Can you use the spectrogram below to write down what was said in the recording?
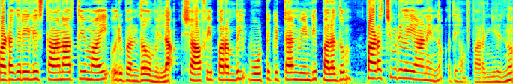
വടകരയിലെ സ്ഥാനാർത്ഥിയുമായി ഒരു ബന്ധവുമില്ല. ഷാഫി പറമ്പിൽ വോട്ട് കിട്ടാൻ വേണ്ടി പലതും പടച്ചുവിടുകയാണെന്നും അദ്ദേഹം പറഞ്ഞിരുന്നു.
